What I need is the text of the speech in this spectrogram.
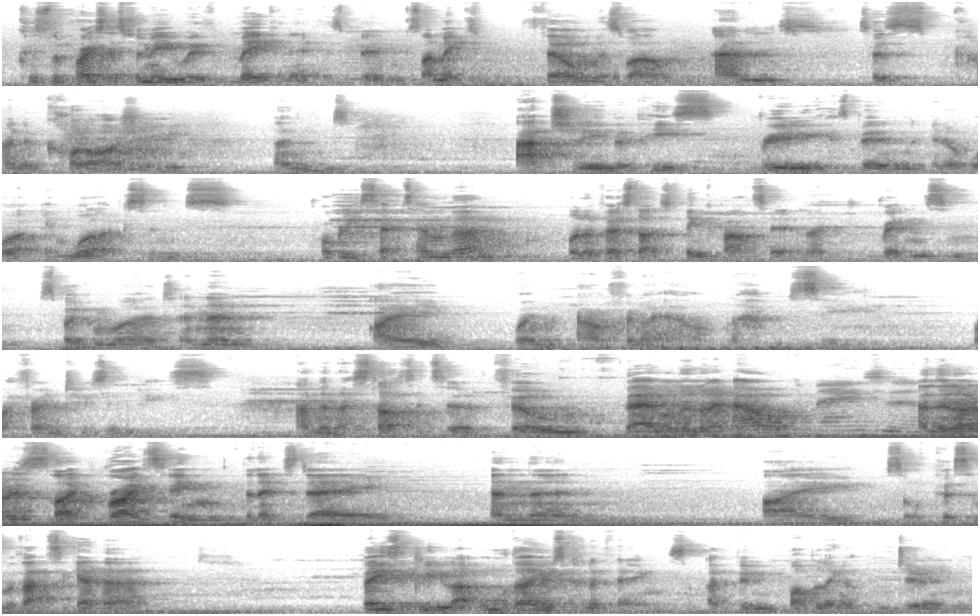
because the process for me with making it has been because I make film as well, and so it's kind of collagey. And actually, the piece really has been in a work in work since probably September when I first started to think about it, and I'd written some spoken word, and then I went out for a night out, and I happened to see my friend who's in the piece, and then I started to film them on a night out, Amazing. and then I was like writing the next day, and then I sort of put some of that together. Basically, like all those kind of things, I've been bubbling up and doing.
